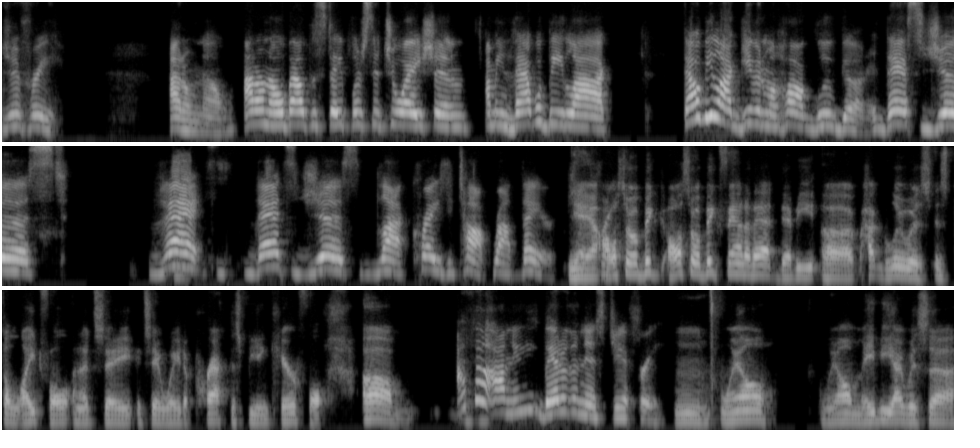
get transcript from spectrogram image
Jeffrey, I don't know. I don't know about the stapler situation. I mean, that would be like that would be like giving him a hot glue gun, and that's just that's that's just like crazy talk right there. Yeah, Jeffrey. also a big also a big fan of that, Debbie. Uh, hot glue is is delightful, and it's a it's a way to practice being careful. Um, I thought I knew you better than this, Jeffrey. mm, well, well, maybe I was, uh,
